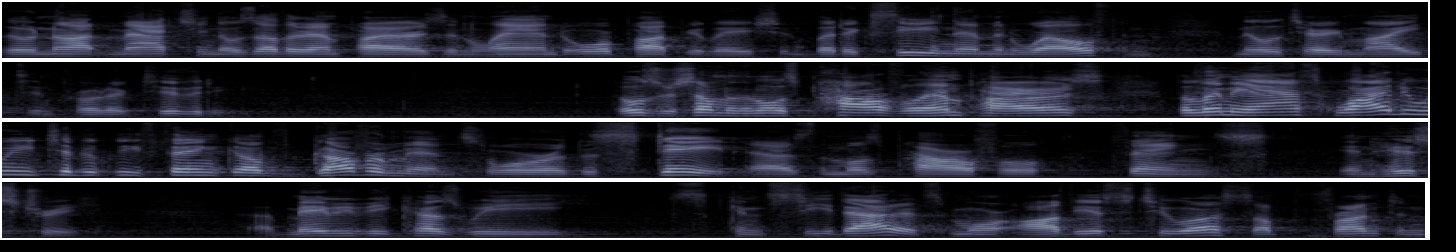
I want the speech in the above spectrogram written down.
though not matching those other empires in land or population, but exceeding them in wealth and military might and productivity. Those are some of the most powerful empires. But let me ask why do we typically think of governments or the state as the most powerful things in history? Uh, maybe because we can see that. It's more obvious to us up front and,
